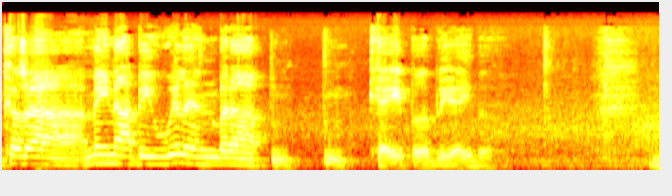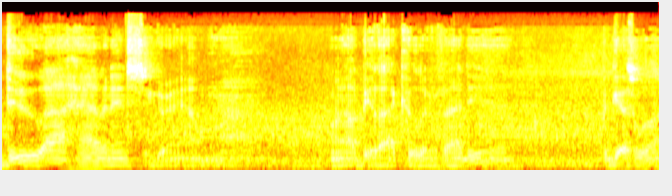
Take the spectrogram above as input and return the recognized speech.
Cause I may not be willing, but I mm, mm, capably able. Do I have an Instagram? Well, it'd be a lot cooler if I did. But guess what?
